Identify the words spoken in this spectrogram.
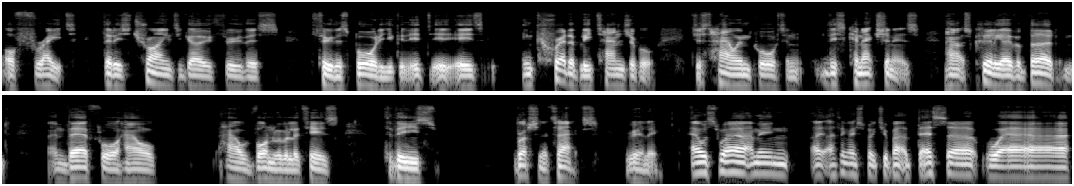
of freight that is trying to go through this through this border. You could it, it is incredibly tangible just how important this connection is, how it's clearly overburdened, and therefore how how vulnerable it is to these Russian attacks. Really, elsewhere, I mean, I, I think I spoke to you about Odessa, where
